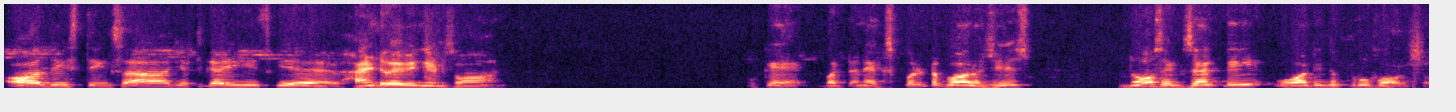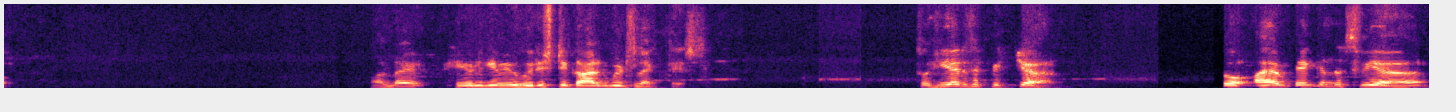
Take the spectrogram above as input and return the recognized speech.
all these things are just guy is uh, hand waving and so on. Okay, but an expert topologist knows exactly what is the proof also. All right, he will give you heuristic arguments like this. So here is a picture. So I have taken the sphere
